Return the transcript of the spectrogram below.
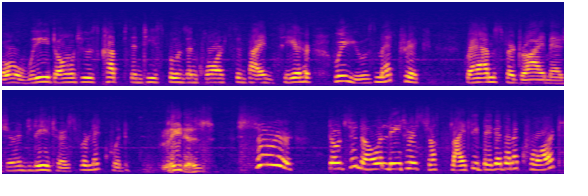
Oh, we don't use cups and teaspoons and quarts and pints here. We use metric. Grams for dry measure and liters for liquid. Liters? Sure. Don't you know a liter is just slightly bigger than a quart?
